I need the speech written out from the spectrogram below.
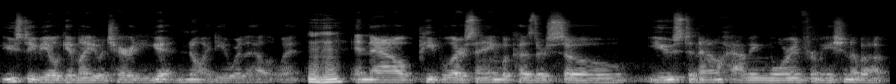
used to be able to give money to a charity you had no idea where the hell it went Mm-hmm. and now people are saying because they're so used to now having more information about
